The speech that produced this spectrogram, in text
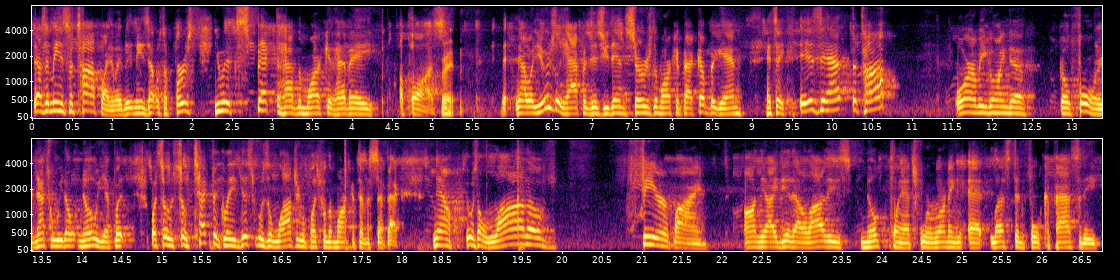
Doesn't mean it's the top, by the way, but it means that was the first. You would expect to have the market have a, a pause. Right. Now, what usually happens is you then surge the market back up again and say, is that the top? Or are we going to go forward? And that's what we don't know yet. But but so so technically this was a logical place for the market to have a setback. Now, there was a lot of fear buying on the idea that a lot of these milk plants were running at less than full capacity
